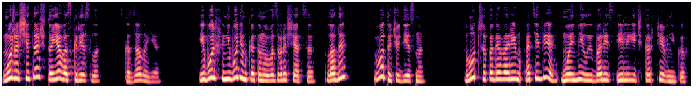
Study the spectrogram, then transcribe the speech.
«Можешь считать, что я воскресла», — сказала я. «И больше не будем к этому возвращаться, лады? Вот и чудесно. Лучше поговорим о тебе, мой милый Борис Ильич Корчевников,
